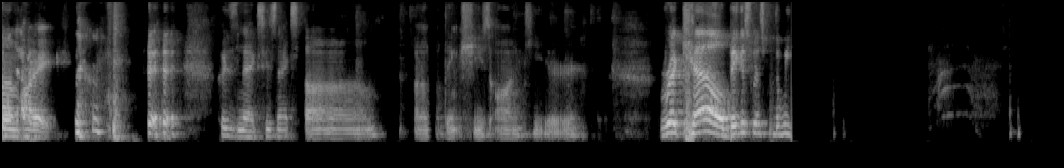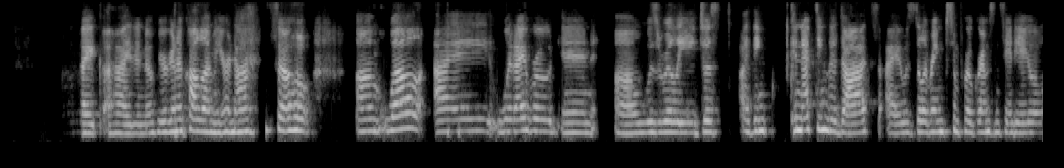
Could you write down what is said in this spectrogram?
Um, all right. Who's next? Who's next? Um, I don't think she's on here. Raquel, biggest wins for the week. like I didn't know if you were gonna call on me or not. So, um, well, I what I wrote in uh, was really just I think connecting the dots. I was delivering some programs in San Diego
